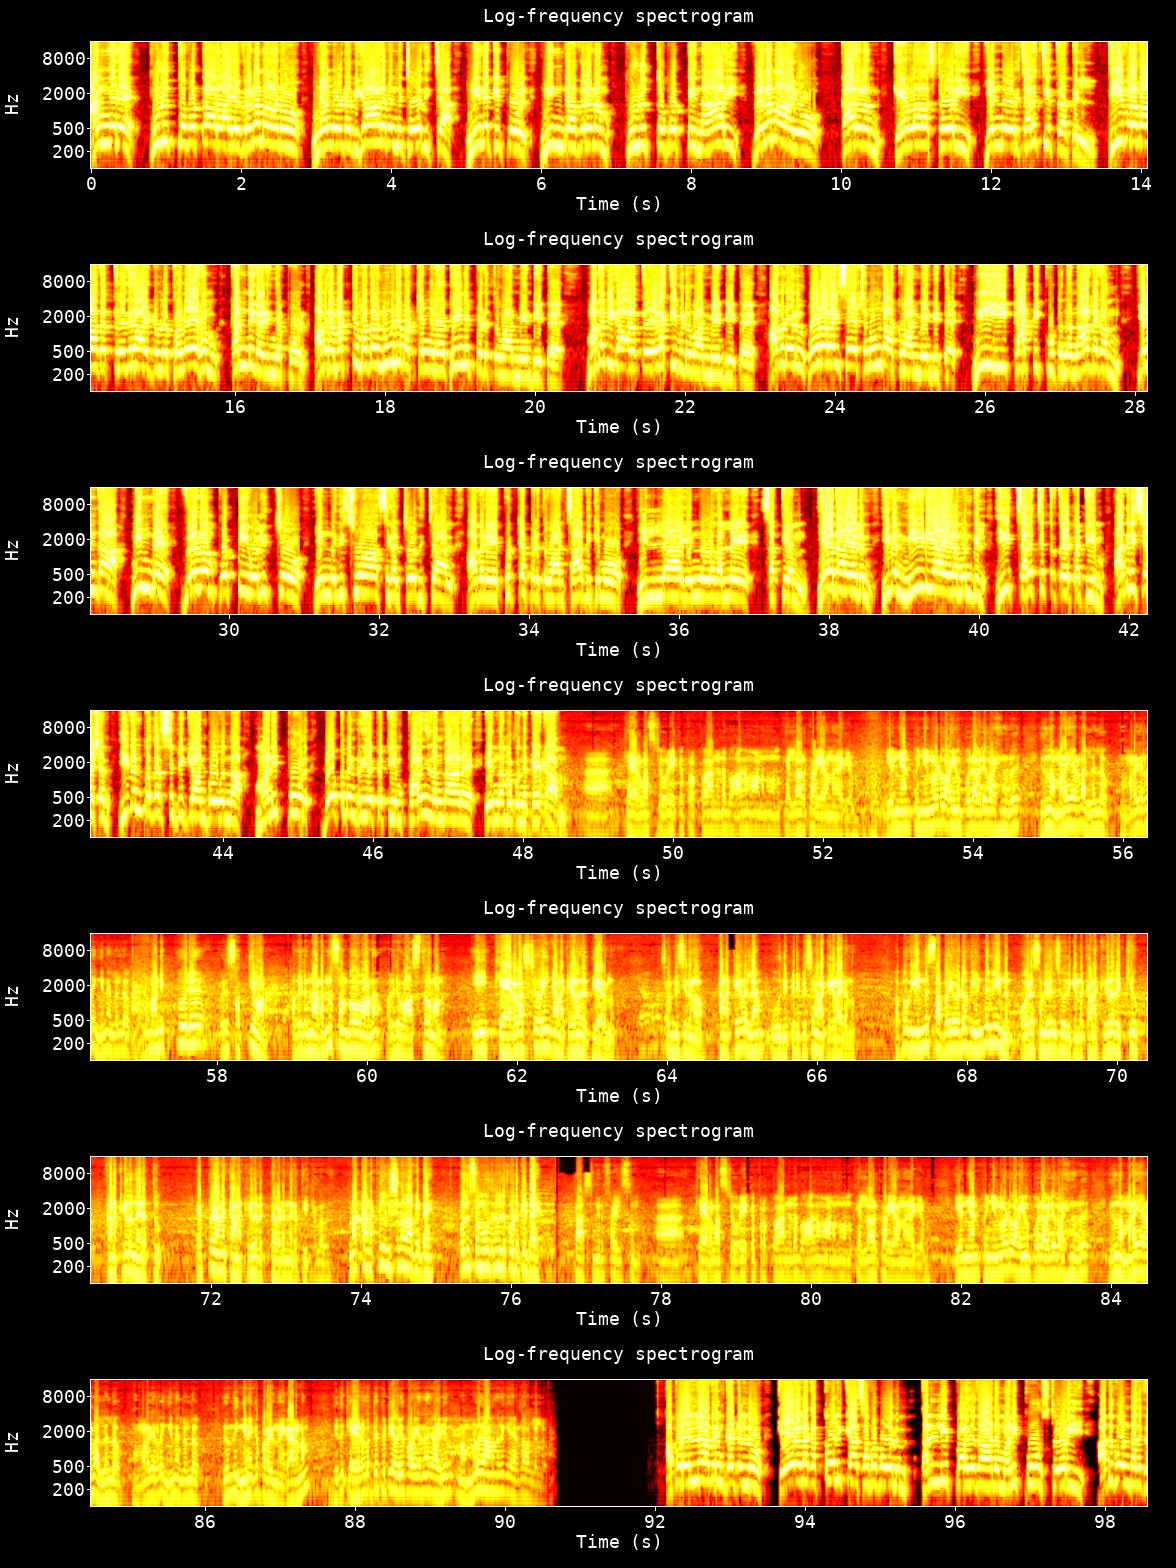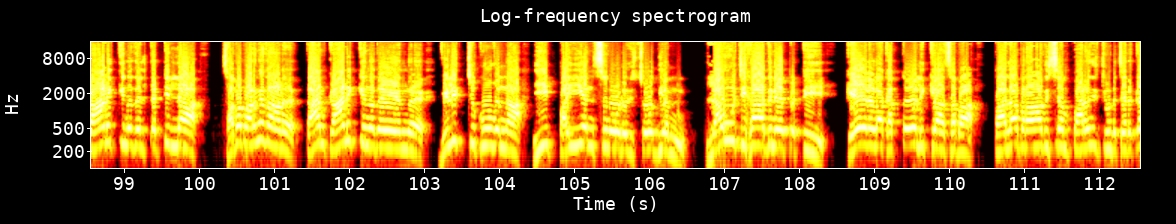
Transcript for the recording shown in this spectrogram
അങ്ങനെ പുഴുത്തു പൊട്ടാറായ വ്രണമാണോ ഞങ്ങളുടെ വികാരമെന്ന് ചോദിച്ച നിനക്കിപ്പോൾ നിന്റെ വ്രണം പുഴുത്തു പൊട്ടി നാറി വ്രണമായോ? കാരണം കേരള സ്റ്റോറി എന്ന ഒരു ചലച്ചിത്രത്തിൽ തീവ്രവാദത്തിനെതിരായിട്ടുള്ള പ്രമേഹം കണ്ടു കഴിഞ്ഞപ്പോൾ അവിടെ മറ്റ് മത ന്യൂനപക്ഷങ്ങളെ പ്രീണിപ്പെടുത്തുവാൻ വേണ്ടിയിട്ട് മതവികാരത്തെ ഇളക്കി വിടുവാൻ വേണ്ടിയിട്ട് അവിടെ ഒരു പോളറൈസേഷൻ ഉണ്ടാക്കുവാൻ വേണ്ടിയിട്ട് നീ ഈ കാട്ടിക്കൂട്ടുന്ന നാടകം എന്താ നിന്റെ വ്രണം പൊട്ടി ഒലിച്ചോ എന്ന് വിശ്വാസികൾ ചോദിച്ചാൽ അവരെ കുറ്റപ്പെടുത്തുവാൻ സാധിക്കുമോ? ഇല്ല എന്നുള്ളതല്ലേ സത്യം. ഏതായാലും ഇവൻ മീഡിയയുടെ മുൻപിൽ ഈ ചലച്ചിത്രത്തെ പറ്റിയും അതിനുശേഷം ഇവൻ പ്രദർശിപ്പിക്കാൻ പോകുന്ന മണിപ്പൂർ ഡോക്യുമെന്ററിയെ പറ്റിയും പറഞ്ഞതെന്താണ് എന്ന് നമുക്കൊന്ന് കേൾക്കാം. കേരള സ്റ്റോറിയൊക്കെ പ്രൊപ്പാനയുടെ ഭാഗമാണെന്ന് നമുക്ക് എല്ലാവർക്കും അറിയാവുന്ന കാര്യമാണ്. ഈവൻ ഞാൻ കുഞ്ഞുങ്ങളോട് പറയുമ്പോൾ പോലും അവർ പറയുന്നത് ഇത് നമ്മുടെ കേരളം അല്ലല്ലോ നമ്മുടെ കേരളം ഇങ്ങനെയല്ലല്ലോ. മണിപ്പൂര് ഒരു സത്യമാണ്. അതൊരു നടന്ന സംഭവമാണ് അതൊരു വാസ്തവമാണ്. ഈ കേരള സ്റ്റോറിയും കണക്കുകൾ നിർത്തിയായിരുന്നു. ശ്രദ്ധിച്ചിരുന്നോ? കണക്കുകളെല്ലാം ഊതിപ്പിരിപ്പിച്ച കണക്കുകളായിരുന്നു. അപ്പോൾ വീണ്ടും സഭയോട് വീണ്ടും വീണ്ടും ഓരോ സമയത്തും ചോദിക്കുന്നുണ്ട് കണക്കുകൾ വെക്കൂ കണക്കുകൾ നിരത്തൂ. എപ്പോഴാണ് കണക്കുകൾ വ്യക്തമായിട്ട് നിരത്തിയിട്ടുള്ളത്? ആ കണക്കുകൾ വിശദമാക്കട്ടെ പൊതുസമൂഹത്തിന് മുമ്പിൽ കൊടുക്കട്ടെ. കാശ്മീർ ഫയൽസും കേരള സ്റ്റോറിയൊക്കെ പ്രൊപ്പാനയുടെ ഭാഗമാണെന്ന് നമുക്ക് എല്ലാവർക്കും അറിയാവുന്ന കാര്യമാണ്. ഈവൻ ഞാൻ കുഞ്ഞുങ്ങളോട് പറയുമ്പോൾ പോലും അവർ പറയുന്നത് ഇത് നമ്മുടെ കേരളം അല്ലല്ലോ നമ്മുടെ കേരളം ഇങ്ങനെയല്ലല്ലോ ഇതൊന്നും ഇങ്ങനെയൊക്കെ പറയുന്നത് കാരണം ഇത് കേരളത്തെപ്പറ്റി അവർ പറയുന്ന കാര്യം നമ്മൾ കാണുന്നൊരു കേരളമല്ലല്ലോ. അപ്പോൾ എല്ലാവരും കേട്ടല്ലോ കേരള കത്തോലിക്ക സഭ പോലും തള്ളി പറഞ്ഞതാണ് മണിപ്പൂർ സ്റ്റോറി. അതുകൊണ്ട് അത് കാണിക്കുന്നതിൽ തെറ്റില്ല. സഭ പറഞ്ഞതാണ് താൻ കാണിക്കുന്നത് എന്ന് വിളിച്ചു കൂവുന്ന ഈ പയ്യൻസിനോട് ഒരു ചോദ്യം. ലവ് ജിഹാദിനെ പറ്റി കേരള കത്തോലിക്ക സഭ പല പ്രാവശ്യം പറഞ്ഞിട്ടുണ്ട്. ചെറുക്ക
